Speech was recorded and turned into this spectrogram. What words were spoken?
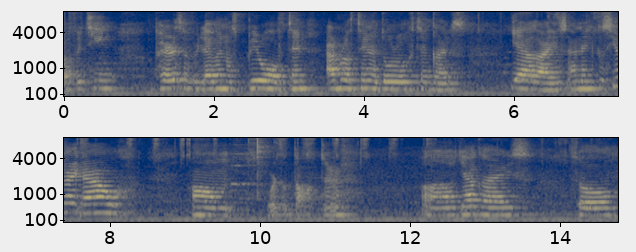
of 15, a Paras of 11, a Spearow of 10, Abra of 10, a Doduo of 10, guys. Yeah, guys, and you can see right now, um, where's the doctor? Uh, yeah, guys. So,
